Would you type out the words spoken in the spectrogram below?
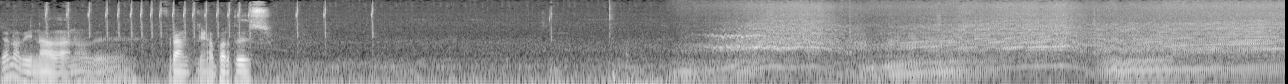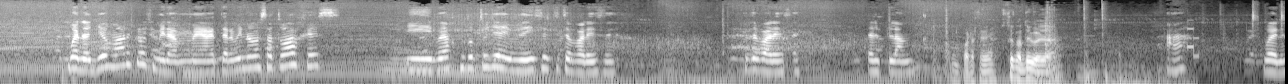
Yo no vi nada, ¿no? De Franklin, aparte de eso. Bueno, yo, Marcos, mira, me termino los tatuajes y voy a junto tuya y me dices qué te parece. ¿Qué te parece? El plan. Me parece bien. Estoy contigo ya. ¿eh? Ah, bueno.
